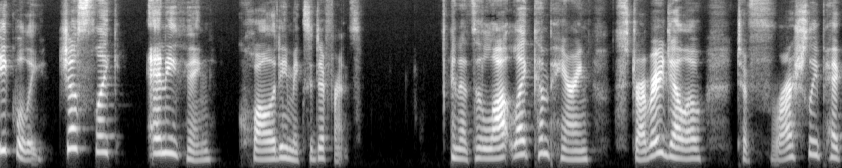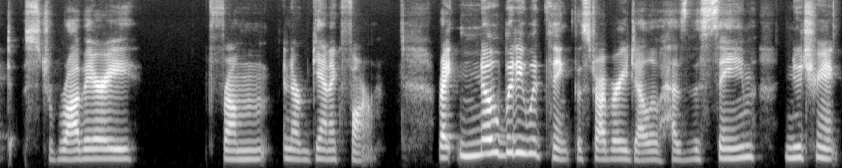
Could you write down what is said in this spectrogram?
equally, just like anything, quality makes a difference. And it's a lot like comparing strawberry jello to freshly picked strawberry from an organic farm, right? Nobody would think the strawberry jello has the same nutrient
